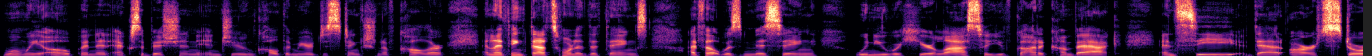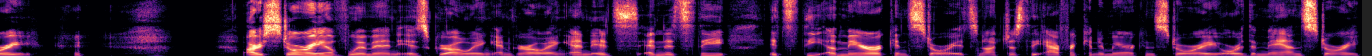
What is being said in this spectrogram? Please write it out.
when we open an exhibition in June called The Mere Distinction of Color. And I think that's one of the things I felt was missing when you were here last. So you've got to come back and see that our story our story of women is growing and growing and it's and it's the it's the american story. It's not just the african american story or the man's story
